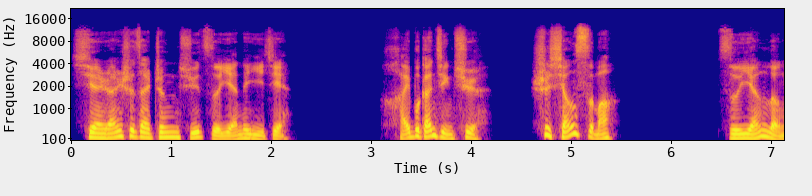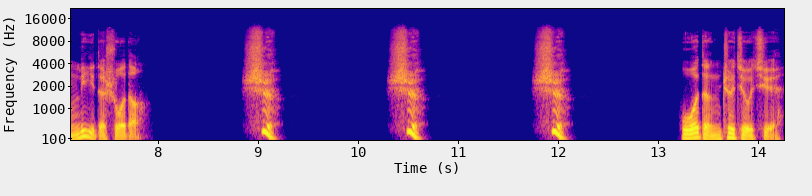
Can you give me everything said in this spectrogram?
显然是在争取紫妍的意见。还不赶紧去！是想死吗？紫妍冷厉的说道。是，是，是。我等这就去。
